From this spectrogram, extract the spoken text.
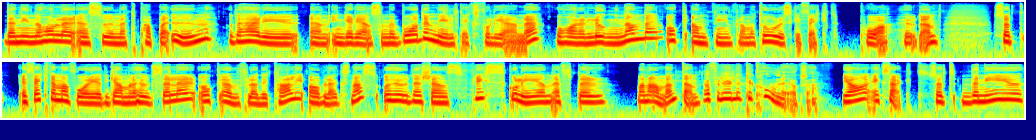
Den innehåller enzymet papain och det här är ju en ingrediens som är både milt exfolierande och har en lugnande och antiinflammatorisk effekt på huden. Så att effekten man får är att gamla hudceller och överflödig talg avlägsnas och huden känns frisk och len efter man har använt den. Ja, för det är lite korn i också. Ja, exakt. Så att den är ju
